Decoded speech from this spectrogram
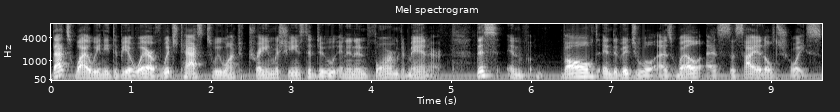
That's why we need to be aware of which tasks we want to train machines to do in an informed manner. This involved individual as well as societal choice.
